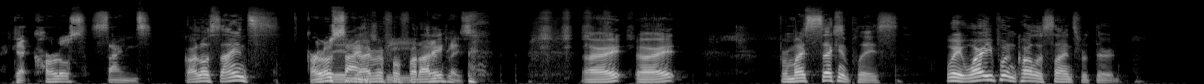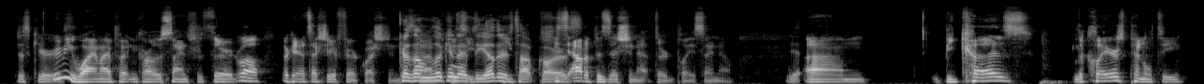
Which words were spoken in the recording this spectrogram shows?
I got carlos sainz Carlos Sainz. Carlos Sainz driver for Ferrari? place. All right, all right. For my second place. Wait, why are you putting Carlos Sainz for third? Just What do you mean? Why am I putting Carlos Sainz for third? Well, okay, that's actually a fair question. Because I'm Um, looking at the other top cars. He's out of position at third place. I know. Yeah. Um, because Leclerc's penalty,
